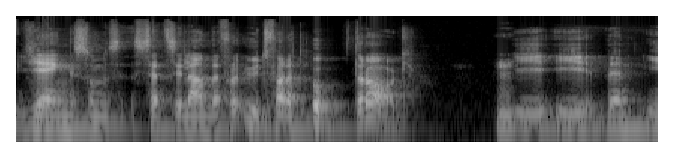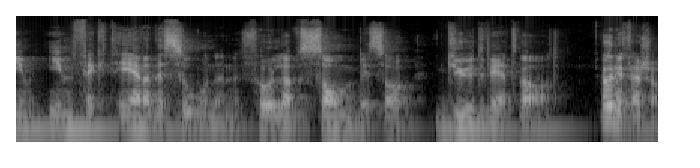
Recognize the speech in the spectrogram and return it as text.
gäng som sätts i landet för att utföra ett uppdrag. Mm. I, I den infekterade zonen full av zombies och gud vet vad. Ungefär så.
